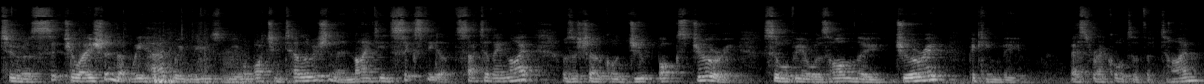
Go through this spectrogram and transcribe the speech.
to a situation that we had. We, we, used, we were watching television in 1960 on Saturday night was a show called Jukebox Jury. Sylvia was on the jury, picking the best records of the time.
